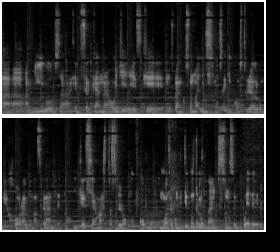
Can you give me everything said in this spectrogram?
a, amigos, a gente cercana, oye, es que los bancos son malísimos, hay que construir algo mejor, algo más grande, ¿no? Y que decían, no, estás loco, ¿cómo, cómo vas a competir contra los bancos? Eso no se puede.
